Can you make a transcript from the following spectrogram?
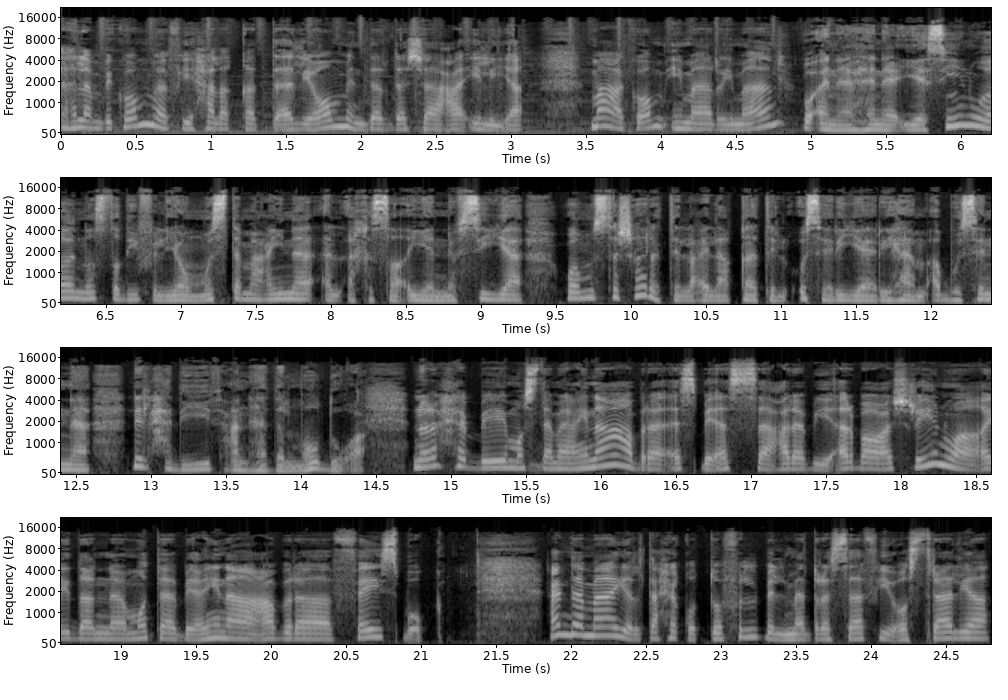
أهلا بكم في حلقة اليوم من دردشة عائلية. معكم إيمان ريمان. وأنا هناء ياسين ونستضيف اليوم مستمعينا الأخصائية النفسية ومستشارة العلاقات الأسرية ريهام أبو سنة للحديث عن هذا الموضوع. نرحب بمستمعينا عبر إس بي إس عربي 24 وأيضا متابعينا عبر فيسبوك. عندما يلتحق الطفل بالمدرسة في أستراليا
